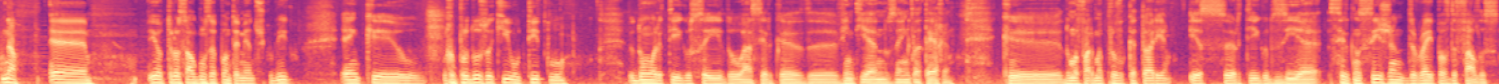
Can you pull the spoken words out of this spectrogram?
Não. É, eu trouxe alguns apontamentos comigo em que eu reproduzo aqui o título de um artigo saído há cerca de 20 anos em Inglaterra, que, de uma forma provocatória, esse artigo dizia Circumcision, the Rape of the Phallus.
